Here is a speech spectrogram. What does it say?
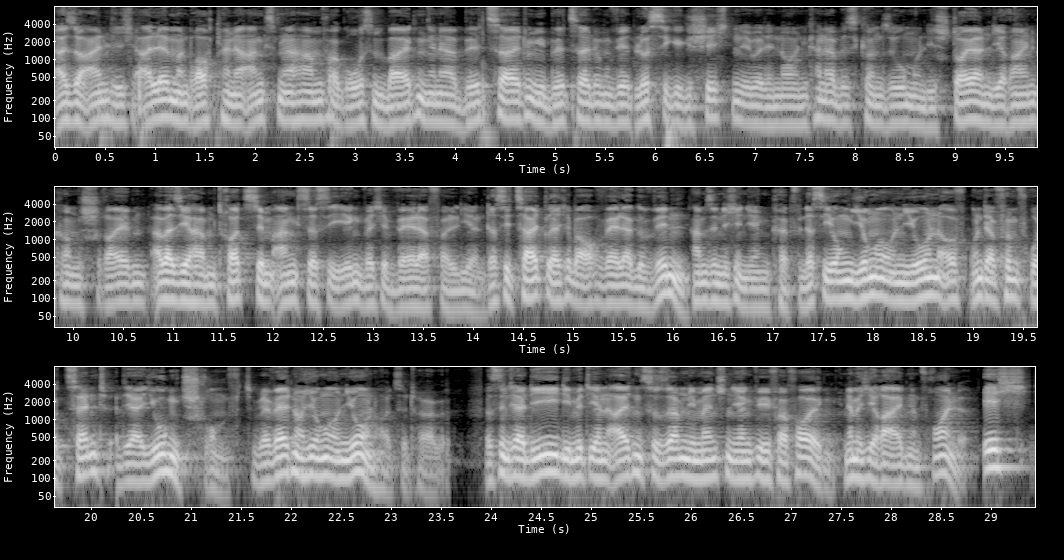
also eigentlich alle, man braucht keine Angst mehr haben vor großen Balken in der Bildzeitung. Die Bildzeitung wird lustige Geschichten über den neuen Cannabiskonsum und die Steuern, die reinkommen, schreiben, aber sie haben trotzdem Angst, dass sie irgendwelche Wähler Wähler verlieren. Dass sie zeitgleich aber auch Wähler gewinnen, haben sie nicht in ihren Köpfen. Dass die junge Union auf unter 5% der Jugend schrumpft. Wer wählt noch junge Union heutzutage? Das sind ja die, die mit ihren Alten zusammen die Menschen irgendwie verfolgen, nämlich ihre eigenen Freunde. Ich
